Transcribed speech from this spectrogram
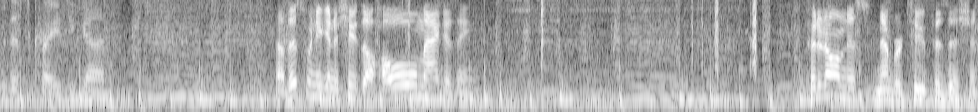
with this crazy gun. Now this one you're gonna shoot the whole magazine. Put it on this number two position.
